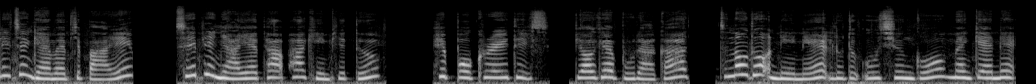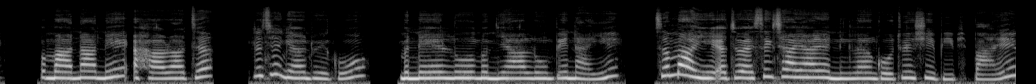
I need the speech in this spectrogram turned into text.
လိကျင့်ကံပဲဖြစ်ပါတယ်။ဆေးပညာရဲ့ဖဖခင်ဖြစ်သူ Hippocrates ပြောခဲ့ဘူးတာကကျွန်ုပ်တို့အနေနဲ့လူတဦးချင်းကိုမှန်ကန်တဲ့ပမာဏနဲ့အာဟာရချက်လက်ကျင့်ကံတွေကို မနှဲလွန်မများလွန်ပေးနိုင်ရင်ကျမရဲ့အကျွဲစိတ်ချရတဲ့နီလန်ကိုတွေ့ရှိပြီးဖြစ်ပါတယ်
